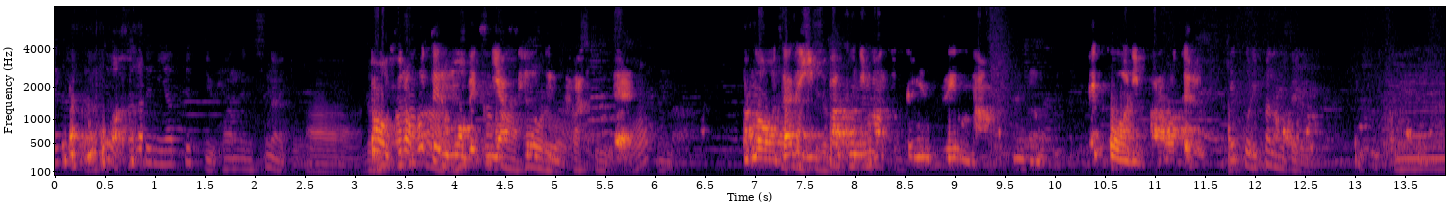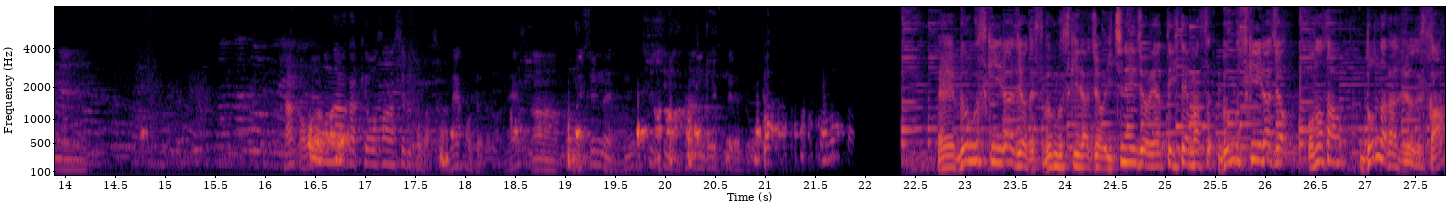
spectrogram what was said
い切ったらあとは勝手にやってっていう感じにしないとでもそのホテルも別にやってる。ホールを貸し切りでしょあの、大体1泊2万とかするような、結構立派なホテル。結構立派なホテル。うーん。なんかオーナーが協賛してるとかですよねホテルのね。ああかもしれないですね。趣旨に賛同してるとかえー、ブングスキーラジオです。ブングスキーラジオ。1年以上やってきてます。ブングスキーラジオ。小野さんどんなラジオですか？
